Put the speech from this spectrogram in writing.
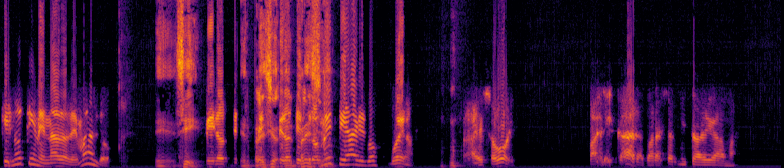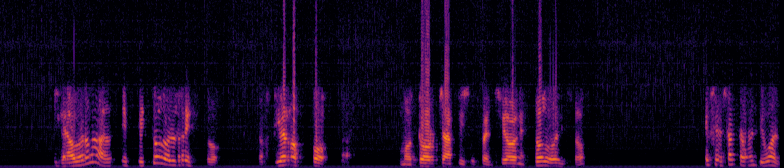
que no tiene nada de malo. Eh, sí, pero, el precio, pero te promete algo, bueno, a eso voy. Vale cara para ser mitad de gama. Y la verdad es que todo el resto, los fierros postas, motor, chasis, suspensiones, todo eso, es exactamente igual.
